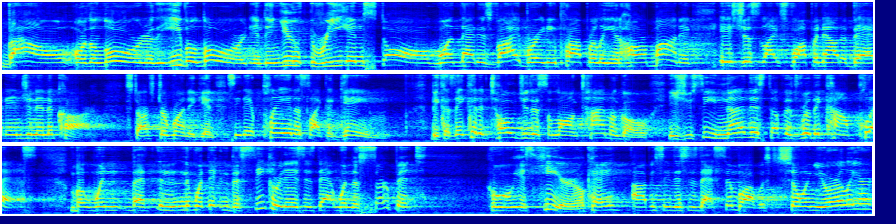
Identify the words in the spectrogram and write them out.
Baal or the Lord or the evil Lord, and then you reinstall one that is vibrating properly and harmonic, it's just like swapping out a bad engine in a car. Starts to run again. See, they're playing us like a game because they could have told you this a long time ago. As you see, none of this stuff is really complex. But when that, the, the secret is, is that when the serpent who is here, okay? Obviously, this is that symbol I was showing you earlier.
